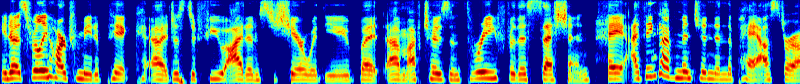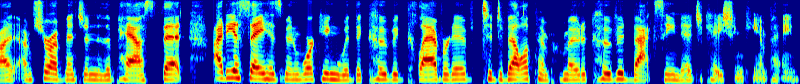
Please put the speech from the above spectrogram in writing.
you know, it's really hard for me to pick uh, just a few items to share with you, but um, I've chosen three for this session. I, I think I've mentioned in the past, or I, am sure I've mentioned in the past, that IDSA has been working with the COVID Collaborative to develop and promote a COVID vaccine education campaign.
